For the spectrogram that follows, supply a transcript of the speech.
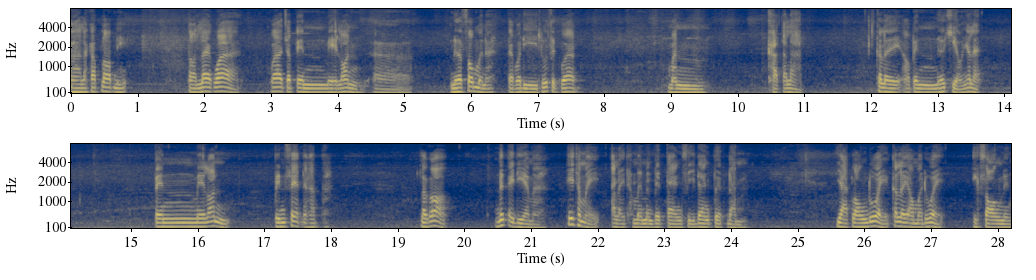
มาแล้วครับรอบนี้ ตอนแรกว่าว่าจะเป็นเมลอนเอเนื้อส้มนะ แต่พอดีรู้สึกว่ามันขาดตลาด ก็เลยเอาเป็นเนื้อเขียวเนี่ยแหละ เป็นเมลอนปรินเซสนะครับ แล้วก็นึกไอเดียมาเอ๊ะทำไมอะไรทำไมมันเป็นแตงสีแดงเปลือกดำอยากลองด้วยก็เลยเอามาด้วยอีกซองหนึ่ง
